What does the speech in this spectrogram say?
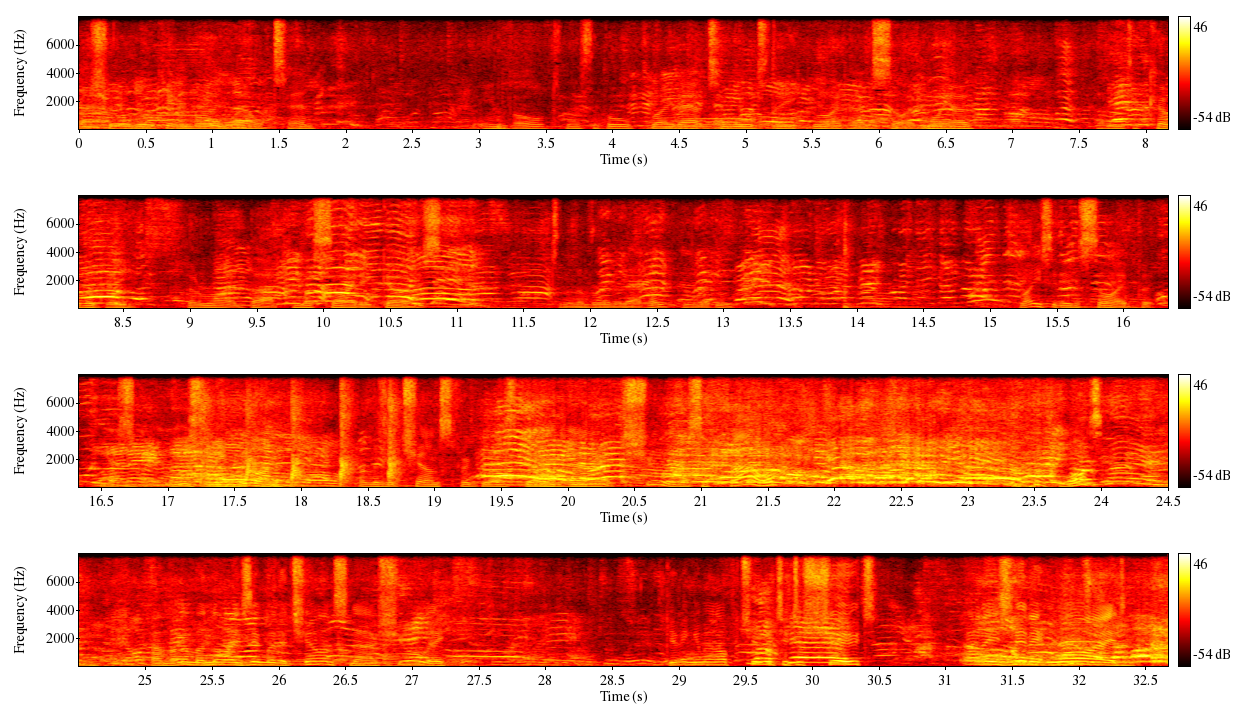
Bradshaw working ball well, 10 involved. There's the ball played out towards the right hand side. Moyo having to cover the, the right back. Inside it goes to the number 11. 11. Plays it inside, but that's easily won. And there's a chance for Glasgow. Uh, surely that's a foul. what? And the number nine's in with a chance now, surely. Giving him an opportunity to shoot. And he's hit it wide.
